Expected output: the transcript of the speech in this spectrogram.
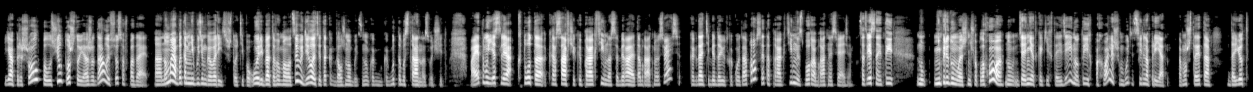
я пришел, получил то, что я ожидал, и все совпадает. А, Но мы об этом не будем говорить, что типа, ой, ребята, вы молодцы, вы делаете так, как должно быть. Ну, как, бы, как будто бы странно звучит. Поэтому, если кто-то красавчик и проактивно собирает обратную связь, когда тебе дают какой-то опрос, это проактивный сбор обратной связи. Соответственно, и ты ну, не придумаешь ничего плохого, ну, у тебя нет каких-то идей, но ты их похвалишь, им будет сильно приятно, потому что это дает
